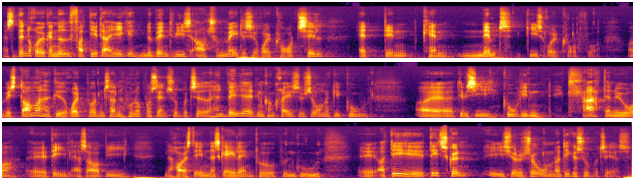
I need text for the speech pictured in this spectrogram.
Altså den rykker ned fra det, der ikke nødvendigvis automatisk er rødt kort til, at den kan nemt gives rødt kort for. Og hvis dommeren havde givet rødt på den, så er den 100% supporteret. Han vælger i den konkrete situation at give gul, og øh, det vil sige gul i den klart den øvre øh, del, altså op i den højeste ende af skalaen på, på den gule. Øh, og det, det er et skøn i situationen, og det kan supporteres.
